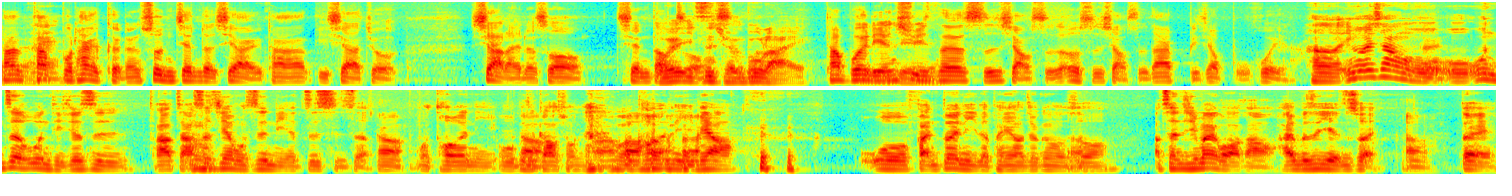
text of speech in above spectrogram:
它它不太可能瞬间的下雨，它一下就下来的时候。先到，不会一次全部来，他不会连续这十小时、二十小时，大家比较不会啦。呃，因为像我，我问这个问题就是啊，假设今天我是你的支持者啊，我投了你，我不是高雄人，我投了你一票，我反对你的朋友就跟我说啊，陈其迈广告还不是淹水啊？对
